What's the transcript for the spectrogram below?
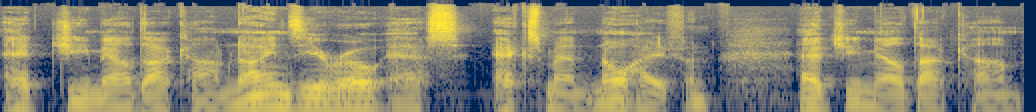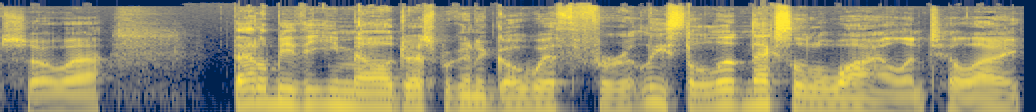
at gmail.com. 90sxmen, no hyphen, at gmail.com. So, uh, that'll be the email address we're going to go with for at least the next little while until I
